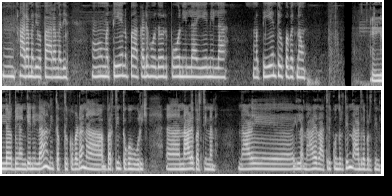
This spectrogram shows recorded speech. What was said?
ಹ್ಞೂ ಆರಾಮದೀವಪ್ಪ ಆರಾಮದೀವಿ ಹ್ಞೂ ಮತ್ತೇನಪ್ಪ? ಆ ಕಡೆ ಹೋದವ್ರು ಫೋನ್ ಇಲ್ಲ ಏನಿಲ್ಲ. ಮತ್ತೇನು ತಿಳ್ಕೊಬೇಕು ನಾವು? ಏ ಇಲ್ಲ ಬಿ ಹಂಗೇನಿಲ್ಲ. ನೀ ತಪ್ಪು ತಿಳ್ಕೊಬೇಡ ನಾ ಬರ್ತೀನಿ ತಗೋ ಊರಿಗೆ. ನಾಳೆ ಬರ್ತೀನಿ ನಾನು. ನಾಳೆ ಇಲ್ಲ ನಾಳೆ ರಾತ್ರಿ ಕುಂದಿರ್ತೀನಿ ನಾಡ್ದು ಬರ್ತೀನಿ.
